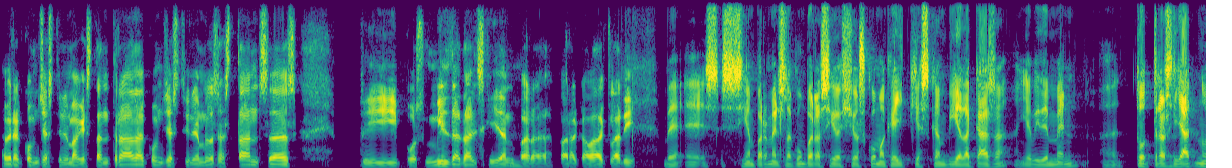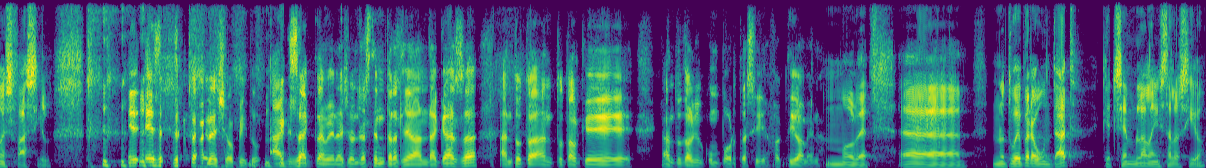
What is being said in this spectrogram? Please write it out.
a veure com gestionem aquesta entrada, com gestionem les estances, i doncs, mil detalls que hi ha mm. per, per acabar d'aclarir. Bé, eh, si em permets la comparació, això és com aquell que es canvia de casa i, evidentment, eh, tot trasllat no és fàcil. És, és exactament això, Pitu. Exactament això. Ens estem traslladant de casa en tot, en tot, el, que, en tot el que comporta, sí, efectivament. Molt bé. Eh, no t'ho he preguntat, què et sembla la instal·lació?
